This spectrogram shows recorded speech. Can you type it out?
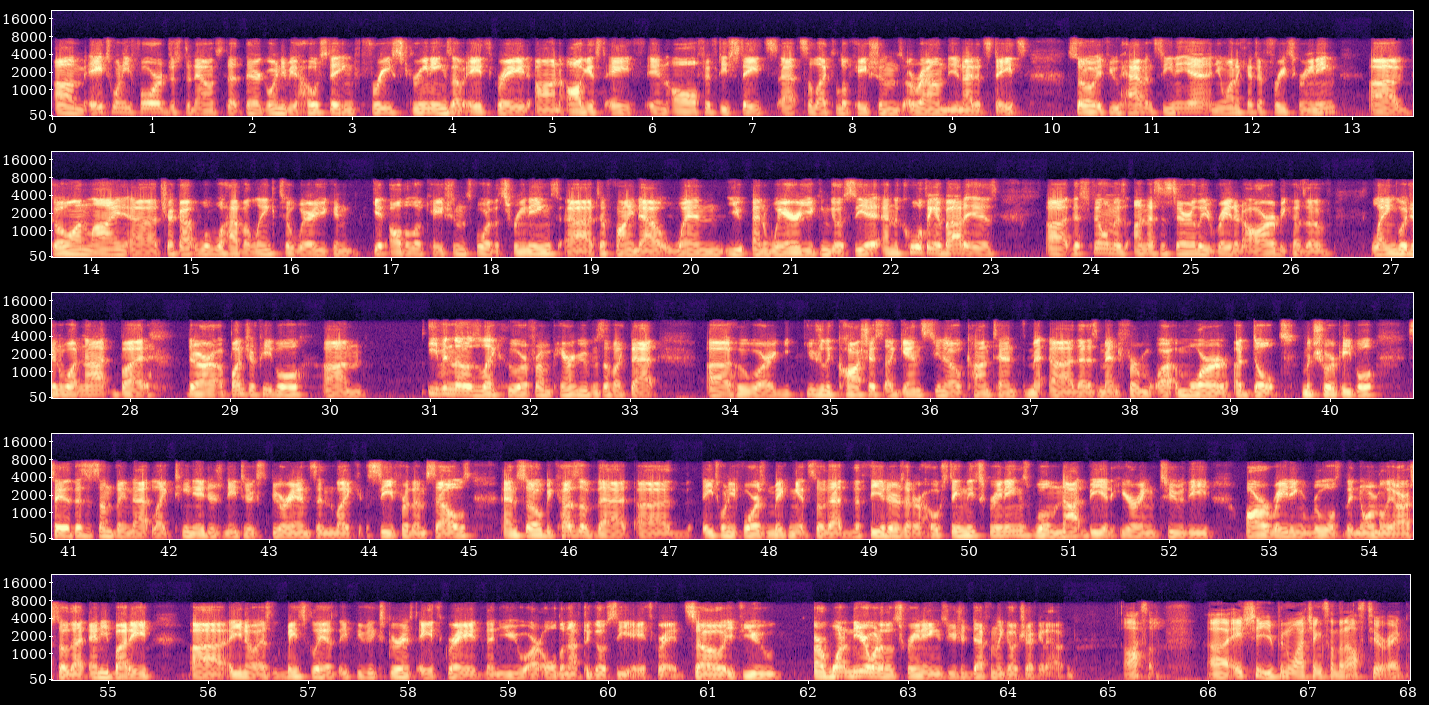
um, A24 just announced that they're going to be hosting free screenings of eighth grade on August 8th in all 50 states at select locations around the United States. So if you haven't seen it yet and you want to catch a free screening, uh, go online, uh, check out. We'll, we'll, have a link to where you can get all the locations for the screenings uh, to find out when you and where you can go see it. And the cool thing about it is, uh, this film is unnecessarily rated R because of language and whatnot, but there are a bunch of people, um, even those like who are from parent groups and stuff like that, uh, who are usually cautious against you know content uh, that is meant for uh, more adult, mature people. Say that this is something that like teenagers need to experience and like see for themselves. And so because of that, uh, A24 is making it so that the theaters that are hosting these screenings will not be adhering to the R rating rules they normally are, so that anybody uh, you know, as basically as if you've experienced eighth grade, then you are old enough to go see eighth grade. So if you are one near one of those screenings, you should definitely go check it out. Awesome. Uh, HT, you've been watching something else too, right?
